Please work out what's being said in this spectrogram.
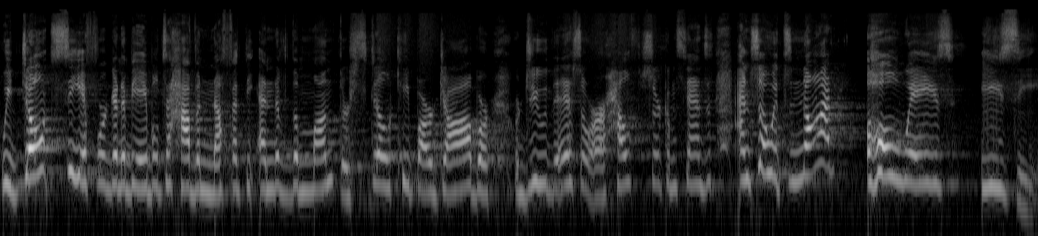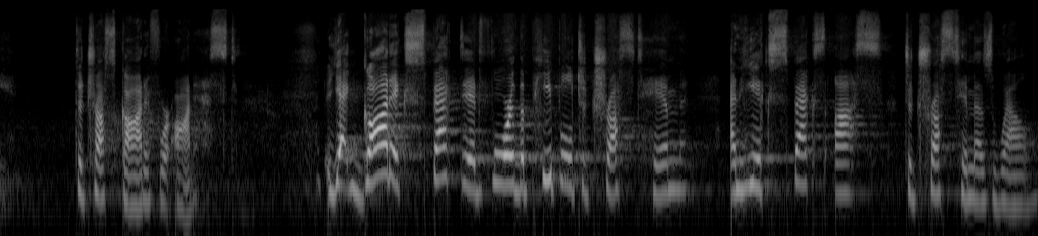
We don't see if we're going to be able to have enough at the end of the month or still keep our job or, or do this or our health circumstances. And so it's not always easy to trust God if we're honest. Yet God expected for the people to trust Him, and He expects us to trust Him as well.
